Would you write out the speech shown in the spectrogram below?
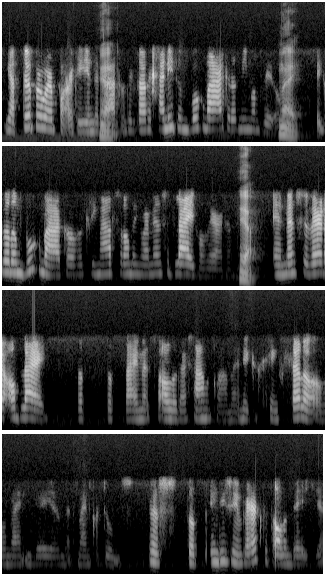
Ja, Tupperware party inderdaad. Want ik dacht, ik ga niet een boek maken dat niemand wil. Nee. Ik wilde een boek maken over klimaatverandering waar mensen blij van werden. Ja. En mensen werden al blij dat, dat wij met z'n allen daar samenkwamen. En ik ging vertellen over mijn ideeën met mijn cartoons. Dus dat, in die zin werkt het al een beetje.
